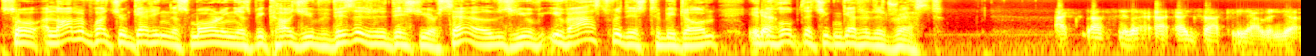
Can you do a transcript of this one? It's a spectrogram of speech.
So a lot of what you're getting this morning is because you've visited this yourselves. You've you've asked for this to be done in yeah. the hope that you can get it addressed. That's it, exactly, Alan. Yeah.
